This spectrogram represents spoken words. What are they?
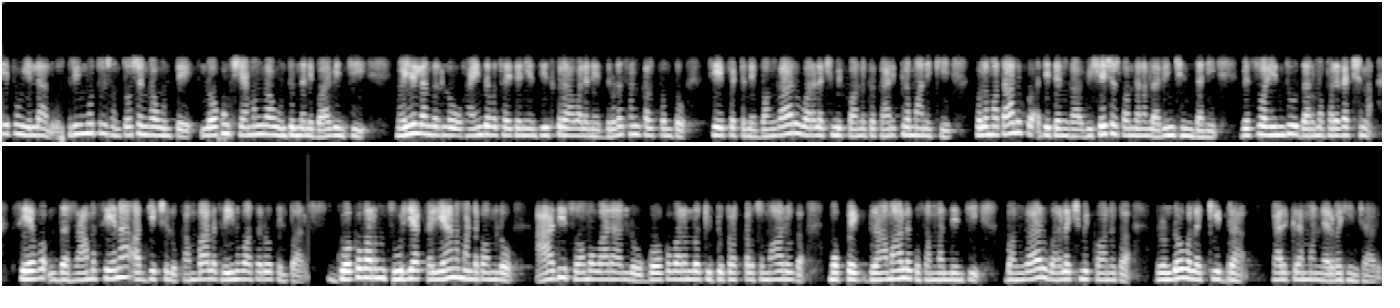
దీపం ఇల్లాలు స్త్రీమూర్తులు సంతోషంగా ఉంటే లోకం క్షేమంగా ఉంటుందని భావించి మహిళలందరిలో హైందవ చైతన్యం తీసుకురావాలనే దృఢ సంకల్పంతో చేపట్టిన బంగారు వరలక్ష్మి కానుక కార్యక్రమానికి కులమతాలకు అతీతంగా విశేష స్పందన లభించిందని విశ్వ హిందూ ధర్మ పరిరక్షణ సేవ రామసేన అధ్యక్షులు కంబాల శ్రీనివాసరావు తెలిపారు. గోకవరం సూర్య కళ్యాణ మండపంలో ఆది సోమవారాల్లో గోకవరంలో చుట్టుప్రక్కల సుమారుగా ముప్పై గ్రామాలకు సంబంధించి బంగారు వరలక్ష్మి కానుక రెండవ లక్కీ డ్రా కార్యక్రమాన్ని నిర్వహించారు.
